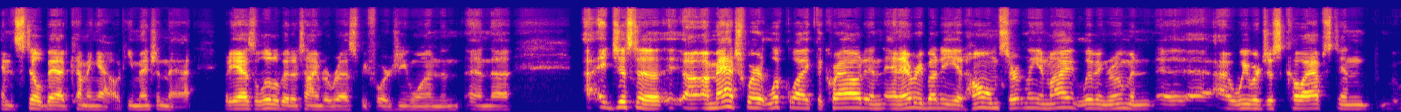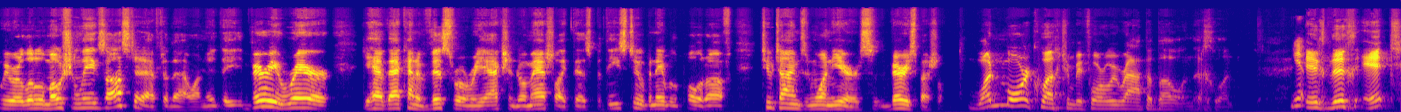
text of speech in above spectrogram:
and it's still bad coming out. He mentioned that, but he has a little bit of time to rest before G1, and and uh, it just a a match where it looked like the crowd and and everybody at home, certainly in my living room, and uh, we were just collapsed and we were a little emotionally exhausted after that one. It, it, very rare you have that kind of visceral reaction to a match like this. But these two have been able to pull it off two times in one year. It's very special. One more question before we wrap a bow on this one. Yep. Is this it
